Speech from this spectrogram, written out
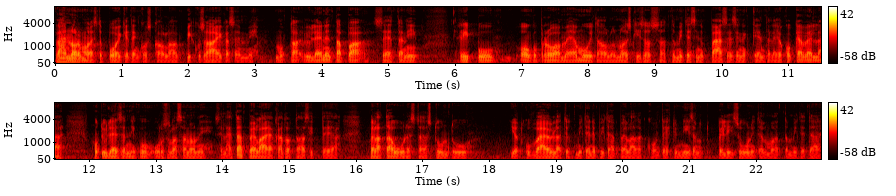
vähän normaalista poiketen, koska ollaan pikkusen aikaisemmin. Mutta yleinen tapa se, että niin riippuu, onko proame ja muita ollut noissa kisossa, että miten sinne pääsee sinne kentälle. Joko kävellään, mutta yleensä niin kuin Ursula sanoi, niin se lähdetään pelaamaan ja katsotaan sitten ja pelataan uudestaan, jos tuntuu jotkut väylät, että miten ne pitää pelata, kun on tehty niin sanottu pelisuunnitelma, että miten tämä,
